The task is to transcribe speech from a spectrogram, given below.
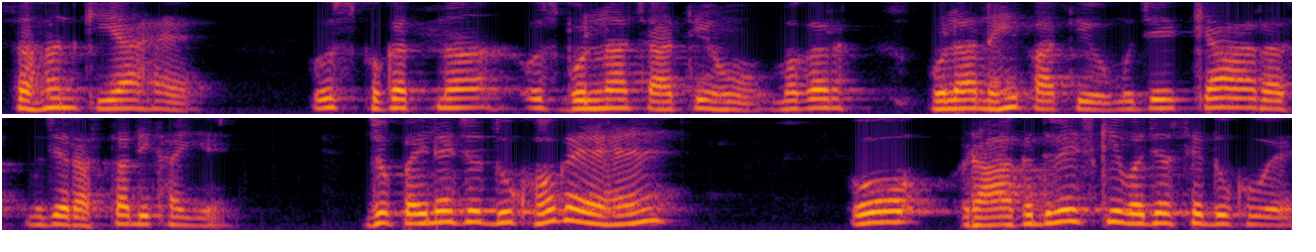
सहन किया है उस भुगतना उस भूलना चाहती हूँ मगर भुला नहीं पाती हूँ। मुझे क्या रस, मुझे रास्ता दिखाइए। जो पहले जो दुख हो गए हैं वो रागद्वेश की वजह से दुख हुए।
